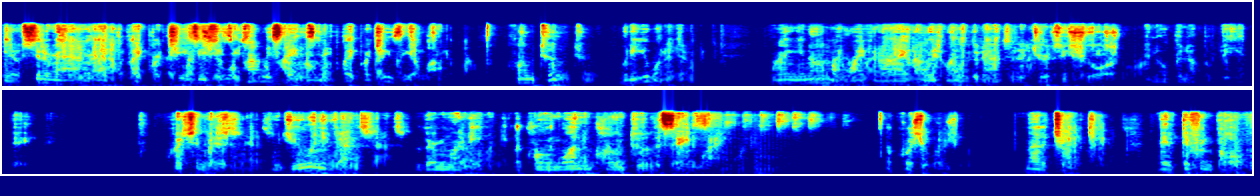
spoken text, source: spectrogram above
you know, sit around. We'd like to play Parcheesi, so we'll probably stay home and play Parcheesi a lot. Clone two, what do you want to do? Well, you know, my wife and I always wanted to go down to the Jersey Shore and open up a B&B. Question is, would you invest their money, the clone one and clone two, the same way? Of course you would. Not a chance. They have different goals.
